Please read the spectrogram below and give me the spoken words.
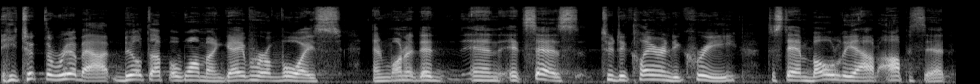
he took the rib out, built up a woman, gave her a voice, and wanted it, and it says to declare and decree, to stand boldly out opposite.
